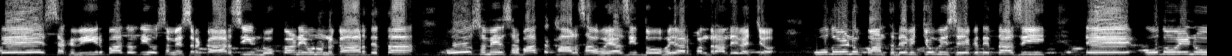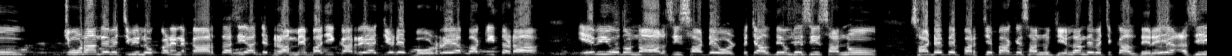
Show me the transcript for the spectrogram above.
ਤੇ ਸੁਖਵੀਰ ਬਾਦਲ ਦੀ ਉਸ ਸਮੇਂ ਸਰਕਾਰ ਸੀ ਲੋਕਾਂ ਨੇ ਉਹਨੂੰ ਨਕਾਰ ਦਿੱਤਾ ਉਸ ਸਮੇਂ ਸਰਬੱਤ ਖਾਲਸਾ ਹੋਇਆ ਸੀ 2015 ਦੇ ਵਿੱਚ ਉਦੋਂ ਇਹਨੂੰ ਪੰਥ ਦੇ ਵਿੱਚੋਂ ਵੀ ਸੇਕ ਦਿੱਤਾ ਸੀ ਤੇ ਉਦੋਂ ਇਹਨੂੰ ਚੋਣਾਂ ਦੇ ਵਿੱਚ ਵੀ ਲੋਕਾਂ ਨੇ ਨਕਾਰਤਾ ਸੀ। ਅੱਜ ਡਰਾਮੇਬਾਜ਼ੀ ਕਰ ਰਿਹਾ, ਜਿਹੜੇ ਬੋਲ ਰਹੇ ਆ ਬਾਗੀ ਧੜਾ, ਇਹ ਵੀ ਉਦੋਂ ਨਾਲ ਸੀ, ਸਾਡੇ ਉਲਟ ਚੱਲਦੇ ਹੁੰਦੇ ਸੀ। ਸਾਨੂੰ, ਸਾਡੇ ਤੇ ਪਰਚੇ ਪਾ ਕੇ ਸਾਨੂੰ ਜੇਲ੍ਹਾਂ ਦੇ ਵਿੱਚ ਘੱਲਦੇ ਰਹੇ ਆ। ਅਸੀਂ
